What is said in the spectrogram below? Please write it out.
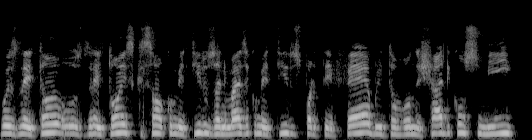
pois leitão, os leitões que são acometidos, os animais acometidos podem ter febre, então vão deixar de consumir.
